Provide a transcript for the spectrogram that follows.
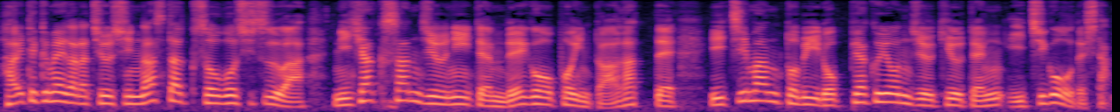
ハイテク銘柄中心ナスダック総合指数は232.05ポイント上がって1万飛び649.15でした。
